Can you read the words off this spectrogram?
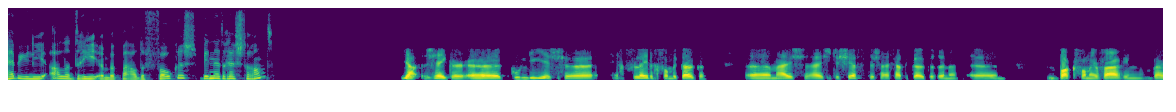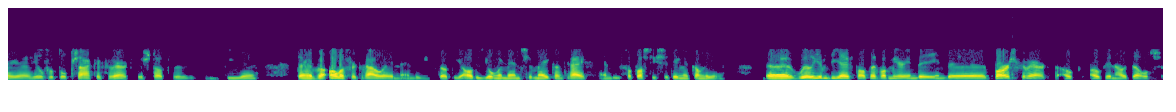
hebben jullie alle drie een bepaalde focus binnen het restaurant? Ja, zeker. Uh, Koen die is uh, echt volledig van de keuken. Um, hij, is, hij is de chef, dus hij gaat de keuken runnen. Um, een bak van ervaring bij heel veel topzaken gewerkt. Dus dat, die, daar hebben we alle vertrouwen in. En die, dat hij al die jonge mensen mee kan krijgen en die fantastische dingen kan leren. William die heeft altijd wat meer in de, in de bars gewerkt, ook, ook in hotels.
